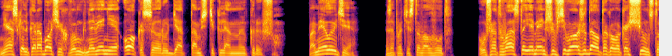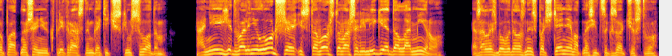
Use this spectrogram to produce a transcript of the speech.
Несколько рабочих в мгновение ока соорудят там стеклянную крышу. «Помилуйте», — запротестовал Вуд. «Уж от вас-то я меньше всего ожидал такого кощунства по отношению к прекрасным готическим сводам. Они едва ли не лучшее из того, что ваша религия дала миру. Казалось бы, вы должны с почтением относиться к зодчеству,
